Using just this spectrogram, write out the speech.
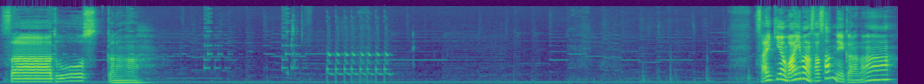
さあどうすっかな。最近は Y バン刺さんねえからな。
